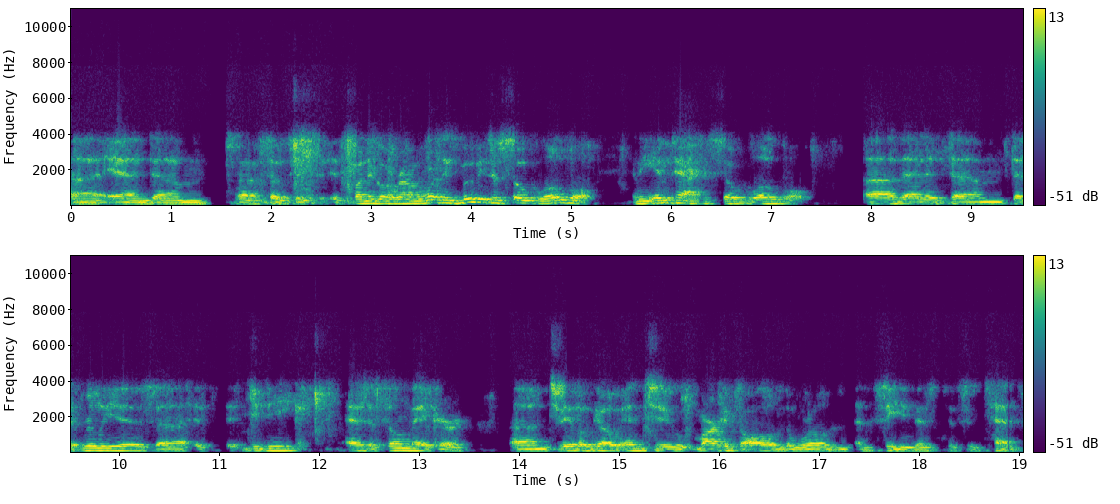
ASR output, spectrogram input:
Uh, and um, uh, so it's just, it's fun to go around the world. These movies are so global, and the impact is so global uh, that it um, that it really is uh, it, it unique as a filmmaker um, to be able to go into markets all over the world and, and see this this intense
